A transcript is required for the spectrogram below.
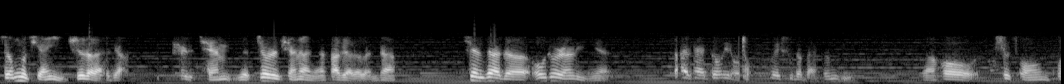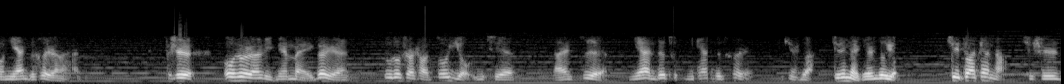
就目前已知的来讲，是前也就是前两年发表的文章，现在的欧洲人里面，大概都有位数的百分比，然后是从从尼安德特人来的，就是欧洲人里面每个人多多少少都有一些来自尼安德特尼安德特人片段，其实每个人都有。这段在哪？其实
